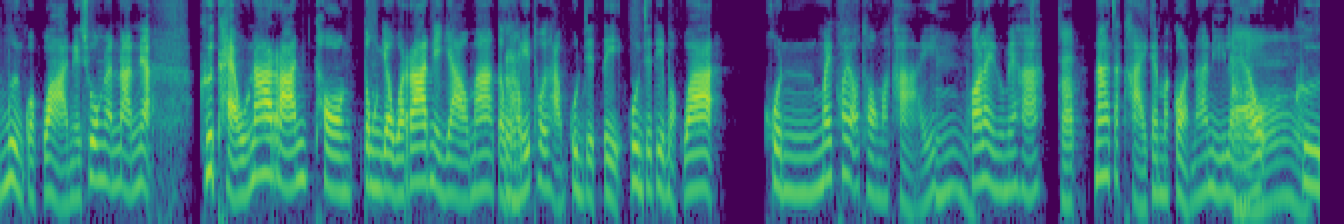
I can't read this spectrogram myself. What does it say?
30,000กว่าๆเนี่ยช่วงนั้นๆเนี่ยคือแถวหน้าร้านทองตรงเยาวราชเนี่ยยาวมาก แต่วันนี้โทรถามคุณเจติ คุณเจติบอกว่า คนไม่ค่อยเอาทองมาขายอืมเพราะอะไรรู้ไหมคะครับน่าจะขายกันมาก่อนหน้านี้แล้วอ๋อคือ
